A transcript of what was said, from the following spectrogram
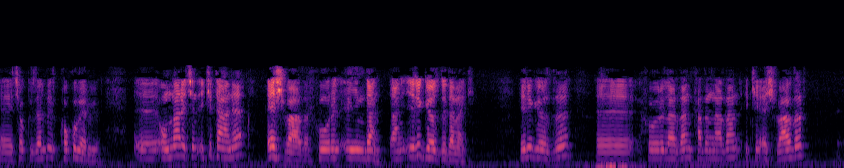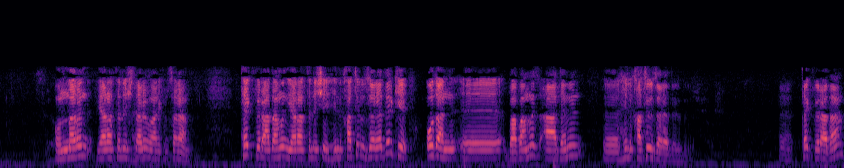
e, çok güzel bir koku veriyor. E, onlar için iki tane eş vardır. Hurul eyinden. Yani iri gözlü demek. İri gözlü e, hurilerden, kadınlardan iki eş vardır. Onların yaratılışları var. Selam. Tek bir adamın yaratılışı hilkati üzeredir ki o da e, babamız Adem'in e, hilkati üzeredir diyor. Tek bir adam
